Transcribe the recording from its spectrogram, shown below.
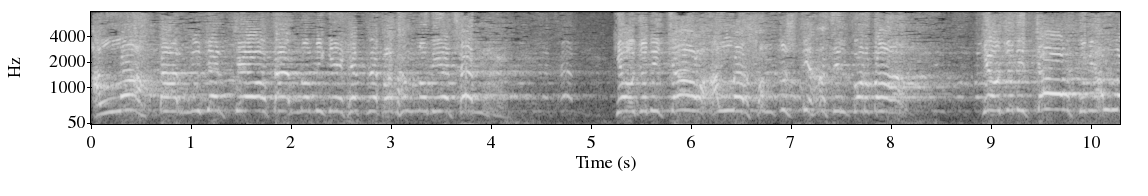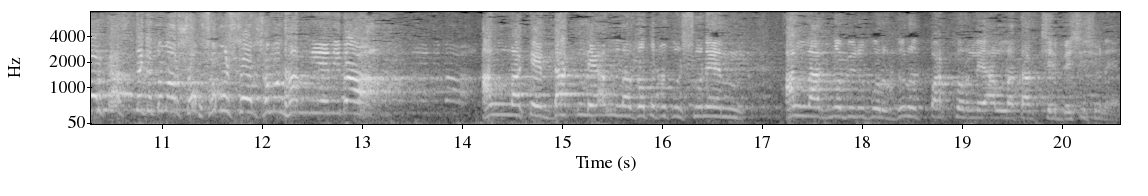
আল্লাহ তার নিজের চেয়েও তার নবীকে এক্ষেত্রে প্রাধান্য দিয়েছেন। কেউ যদি চাও আল্লাহর সন্তুষ্টি হাসিল করবা, কেউ যদি চাও তুমি আল্লাহর কাছ থেকে তোমার সব সমস্যার সমাধান নিয়ে নিবা। আল্লাহকে ডাকলে আল্লাহ যতটুকু শুনেন, আল্লাহর নবীর উপর দূরত পাঠ করলে আল্লাহ তার চেয়ে বেশি শুনেন।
